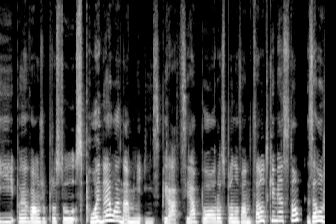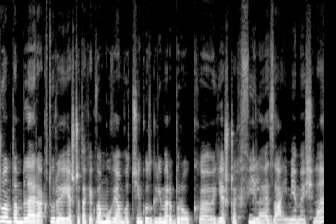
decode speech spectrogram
i powiem Wam, że po prostu spłynęła na mnie inspiracja, bo rozplanowałam calutkie miasto, założyłam tam Blera, który jeszcze, tak jak Wam mówiłam w odcinku z Glimmerbrook, e, jeszcze chwilę zajmie, myślę.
